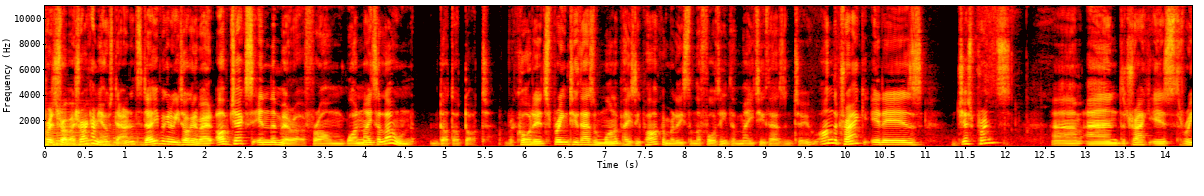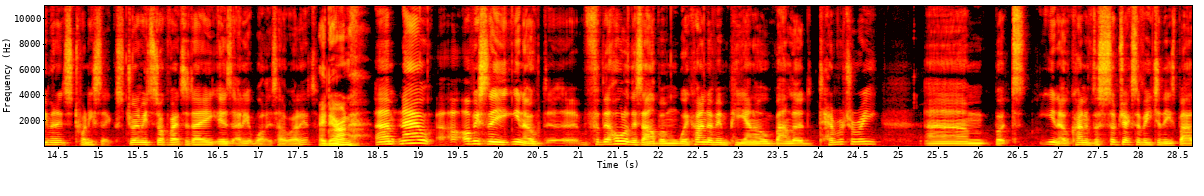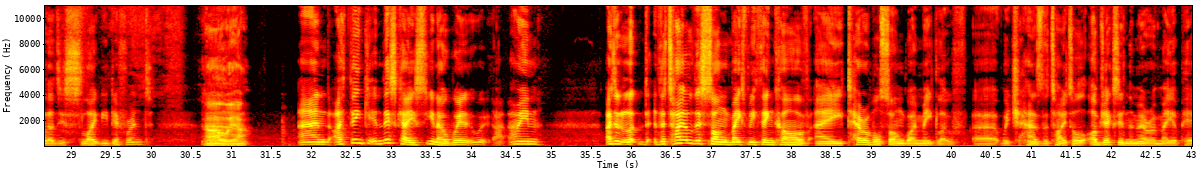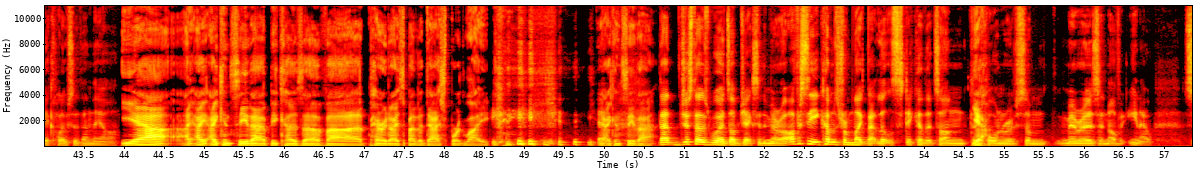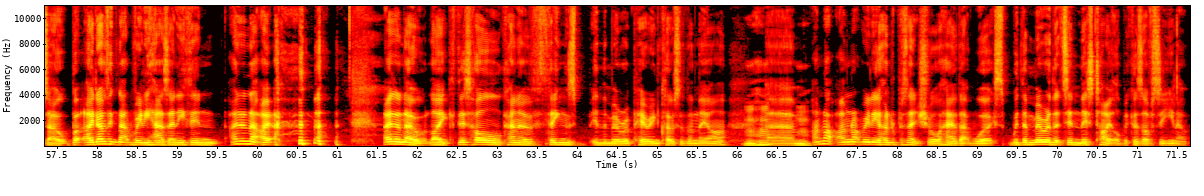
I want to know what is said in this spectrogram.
To Prince by I'm your host Darren, and today we're going to be talking about Objects in the Mirror from One Night Alone. Dot dot dot. Recorded spring 2001 at Paisley Park and released on the 14th of May 2002. On the track, it is just Prince, um, and the track is three minutes 26. Joining me to talk about today is Elliot Wallace. Hello, Elliot. Hey, Darren. Um, now, uh, obviously, you know, uh, for the whole of this album, we're kind of in piano ballad territory, um, but you know, kind of the subjects of each of these ballads is slightly different. Oh Um, yeah. And I think in this case, you know, we're, we I mean, I don't know. The title of this song makes me think of a terrible song by Meat Loaf, uh, which has the title "Objects in the Mirror May Appear Closer Than They Are." Yeah, I, I, I can see that because of uh, Paradise by the Dashboard Light. yeah. I can see that. That just those words, "objects in the mirror." Obviously, it comes from like that little sticker that's on the Yeah. corner of some mirrors, and of you know. So, but I don't think that really has anything. I don't know. I. I don't know, like this whole kind of things in the mirror appearing closer than they are. Um, I'm not. I'm not really 100 percent sure how that works with the mirror that's in this title because obviously you know,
